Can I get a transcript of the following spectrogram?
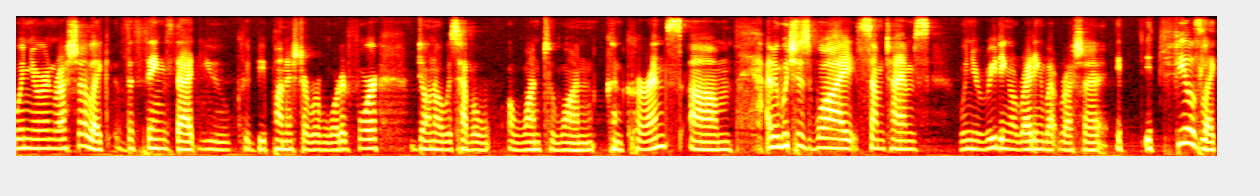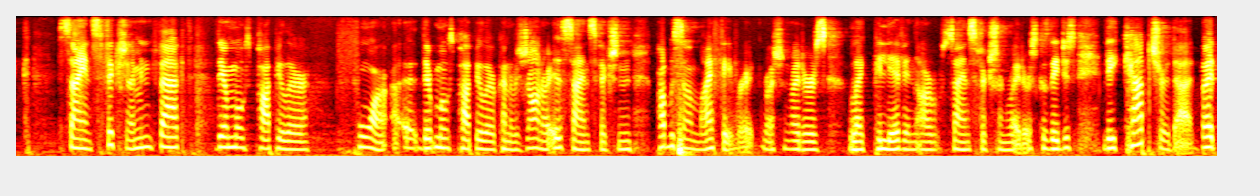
when you're in Russia. Like the things that you could be punished or rewarded for don't always have a one to one concurrence. Um, I mean, which is why sometimes when you're reading or writing about Russia, it, it feels like science fiction. I mean, in fact, their most popular form, uh, uh their most popular kind of genre is science fiction. Probably some of my favorite Russian writers like Pelevin are science fiction writers because they just they capture that. But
